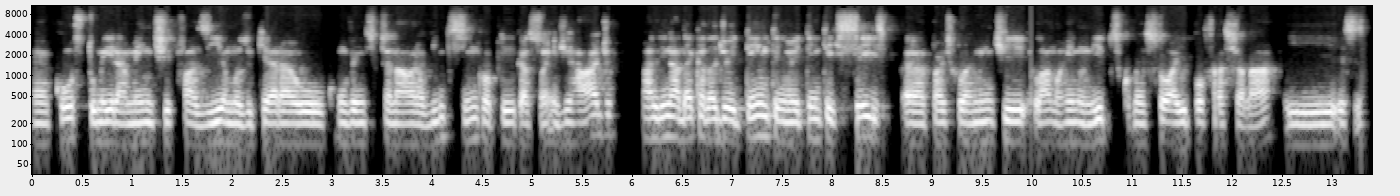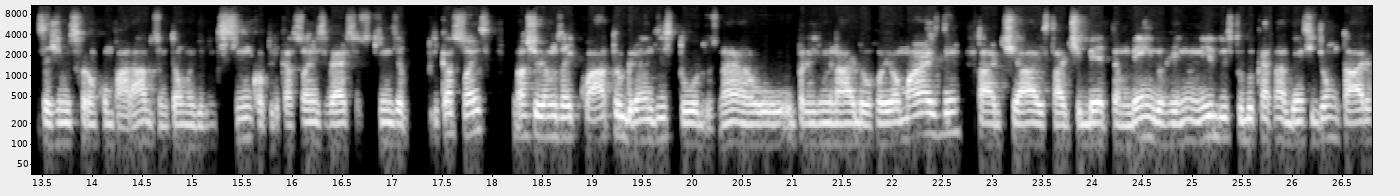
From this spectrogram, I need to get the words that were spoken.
é, costumeiramente fazíamos, o que era o convencional, era 25 aplicações de rádio, ali na década de 80, em 86, eh, particularmente lá no Reino Unido, começou a hipofracionar e esses regimes foram comparados, então, de 25 aplicações versus 15 aplicações. Nós tivemos aí quatro grandes estudos, né? O, preliminar do Royal Marsden, START A START B também do Reino Unido, o estudo canadense de Ontário.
